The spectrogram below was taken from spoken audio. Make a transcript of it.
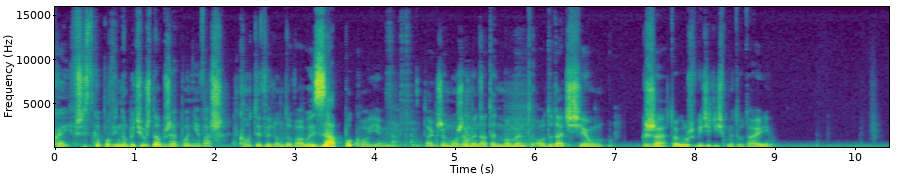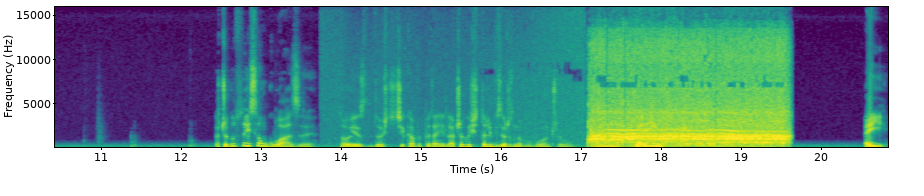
Okej, wszystko powinno być już dobrze, ponieważ koty wylądowały za pokojem. Także możemy na ten moment oddać się grze. To już widzieliśmy tutaj. Dlaczego tutaj są głazy? To jest dość ciekawe pytanie. Dlaczego się telewizor znowu włączył? Dering! Ej,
